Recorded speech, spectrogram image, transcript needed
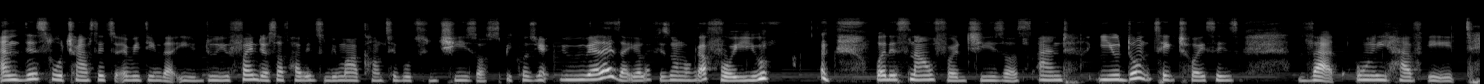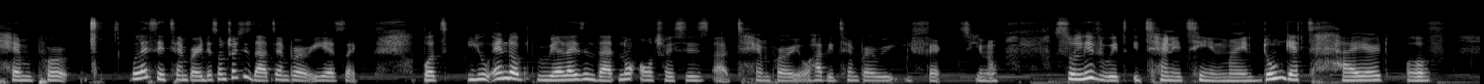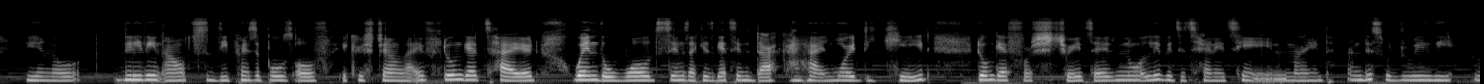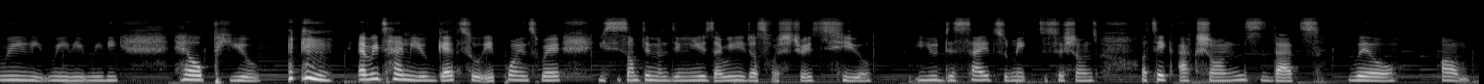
And this will translate to everything that you do. You find yourself having to be more accountable to jesus because you, you realize that your life is no longer for you but it's now for Jesus. And you don't take choices that only have a temper. Well, let's say temporary. There's some choices that are temporary, yes, like, but you end up realizing that not all choices are temporary or have a temporary effect, you know. So live with eternity in mind. Don't get tired of, you know, living out the principles of a Christian life. Don't get tired when the world seems like it's getting darker and more decayed. Don't get frustrated. No, live with eternity in mind. And this would really, really, really, really help you. Every time you get to a point where you see something on the news that really just frustrates you, you decide to make decisions or take actions that will um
